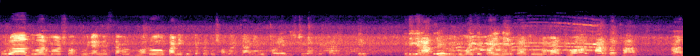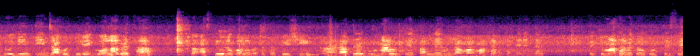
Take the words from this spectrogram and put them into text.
পুরা দুয়ার মার সব ভরে গেছে আমার ঘরও পানি ঢুকে তো সবাই জানেন ঘরে বৃষ্টি নামলে পানি ঢুকে এদিকে রাত্রে হলো ঘুমাইতে পারি নাই, তার জন্য আমার ঘর, ঘাড় ব্যথা। আর দুই দিন, তিন যাবত দূরে গলা ব্যথা। তো আজকে হলো গলা ব্যথাটা বেশি। আর রাত্রে ঘুম না হইতে পারলে হলো আমার মাথা ব্যথা বেড়ে যায়। তো একটু মাথা ব্যথাও করতেছে।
